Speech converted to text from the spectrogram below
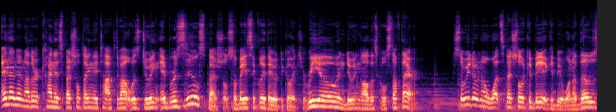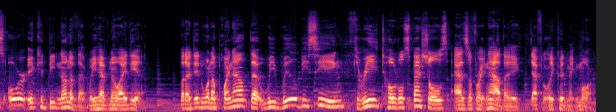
And then another kind of special thing they talked about was doing a Brazil special. So basically, they would be going to Rio and doing all this cool stuff there. So we don't know what special it could be, it could be one of those, or it could be none of them, we have no idea. But I did want to point out that we will be seeing three total specials as of right now, they definitely could make more.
